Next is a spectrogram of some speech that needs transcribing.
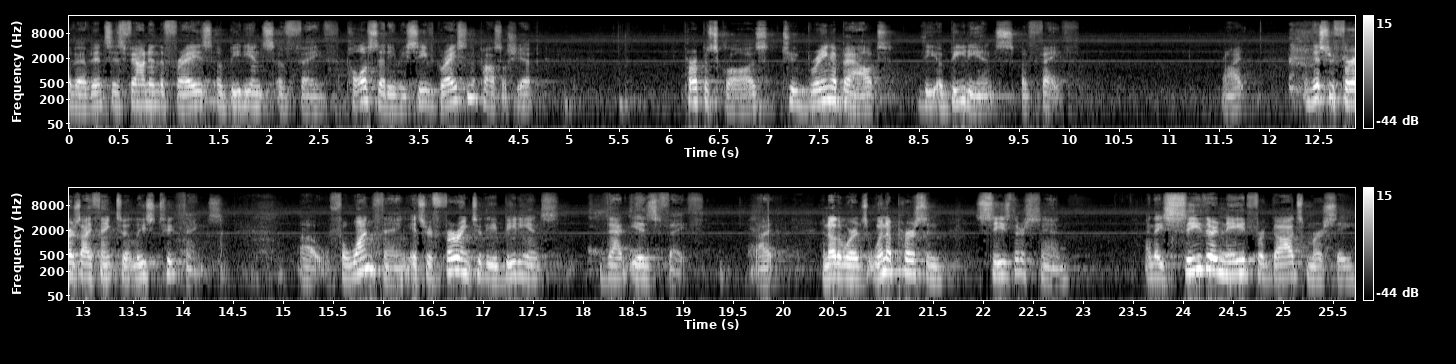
of evidence is found in the phrase obedience of faith. Paul said he received grace and apostleship, purpose clause, to bring about the obedience of faith. Right? And this refers, I think, to at least two things. Uh, for one thing, it's referring to the obedience that is faith, right? In other words, when a person sees their sin and they see their need for God's mercy,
